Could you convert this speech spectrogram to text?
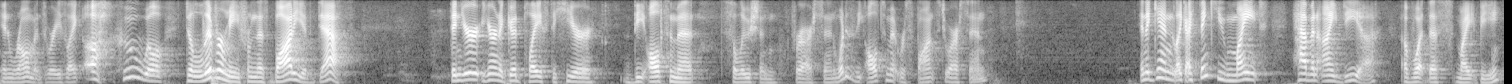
in Romans, where he's like, oh, who will deliver me from this body of death? Then you're, you're in a good place to hear the ultimate solution for our sin? What is the ultimate response to our sin? And again, like I think you might have an idea of what this might be.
